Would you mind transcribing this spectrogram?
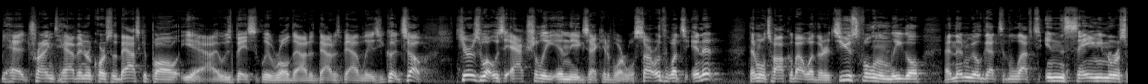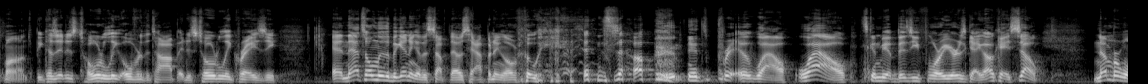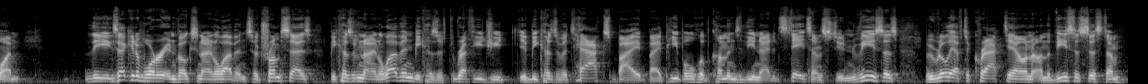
had trying to have intercourse with basketball, yeah, it was basically rolled out about as badly as you could. So here's what was actually in the executive order. We'll start with what's in it, then we'll talk about whether it's useful and legal, and then we'll get to the left's insane response because it is totally over the top. It is totally crazy. And that's only the beginning of the stuff that was happening over the weekend. so it's pretty, wow, wow. It's going to be a busy four years, gang. Okay, so number one the executive order invokes 9/11. So Trump says because of 9/11, because of refugee, because of attacks by by people who have come into the United States on student visas, we really have to crack down on the visa system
